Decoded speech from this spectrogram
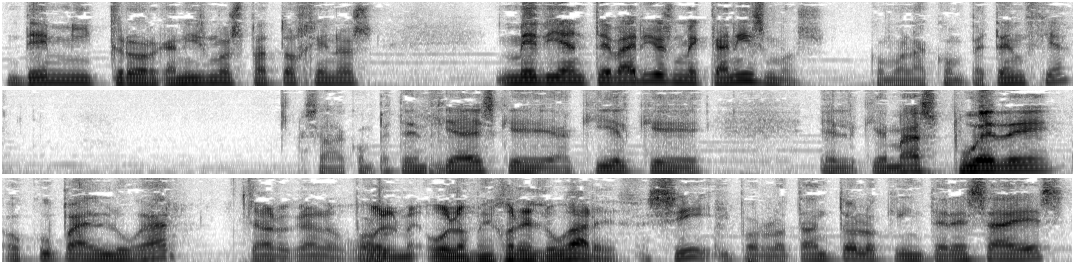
de microorganismos patógenos mediante varios mecanismos, como la competencia. O sea, la competencia es que aquí el que el que más puede ocupa el lugar. Claro, claro, o, los mejores lugares. Sí, y por lo tanto lo que interesa es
